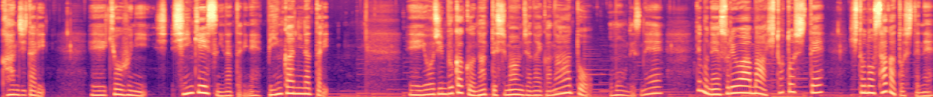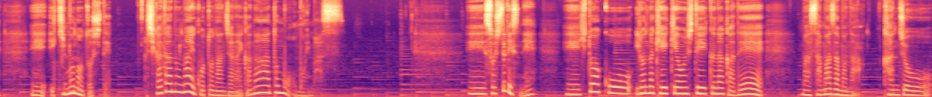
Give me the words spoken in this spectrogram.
感じたり、えー、恐怖に神経質になったりね、敏感になったり、えー、用心深くなってしまうんじゃないかなと思うんですね。でもね、それはまあ人として人の差がとしてね、えー、生き物として仕方のないことなんじゃないかなとも思います、えー、そしてですね、えー、人はこういろんな経験をしていく中でさまざ、まな感情を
